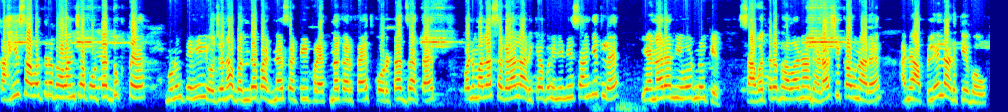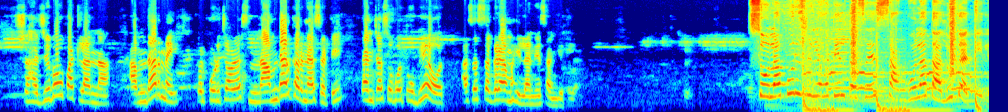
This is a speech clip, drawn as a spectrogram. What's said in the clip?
काही सावत्र भावांच्या पोटात दुखतंय म्हणून तेही योजना बंद पाडण्यासाठी प्रयत्न करतायत कोर्टात जात आहेत पण मला सगळ्या लाडक्या बहिणींनी सांगितलंय येणाऱ्या निवडणुकीत सावत्र भावांना धडा शिकवणार आहे आणि आपले लाडके भाऊ शहाजीभाऊ पाटलांना आमदार नाही तर पुढच्या वेळेस नामदार करण्यासाठी त्यांच्यासोबत उभे आहोत असं सगळ्या महिलांनी सांगितलंय. सोलापूर जिल्ह्यातील तसेच सांगोला तालुक्यातील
